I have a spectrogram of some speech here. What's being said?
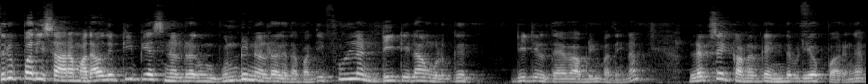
திருப்பதி சாரம் அதாவது டிபிஎஸ் நெல் ரகம் குண்டு நெல் ரகத்தை பற்றி ஃபுல் அண்ட் டீட்டெயிலாக உங்களுக்கு டீட்டெயில் தேவை அப்படின்னு பார்த்தீங்கன்னா லெஃப்ட் சைட் கார்னர் இருக்க இந்த வீடியோ பாருங்கள்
